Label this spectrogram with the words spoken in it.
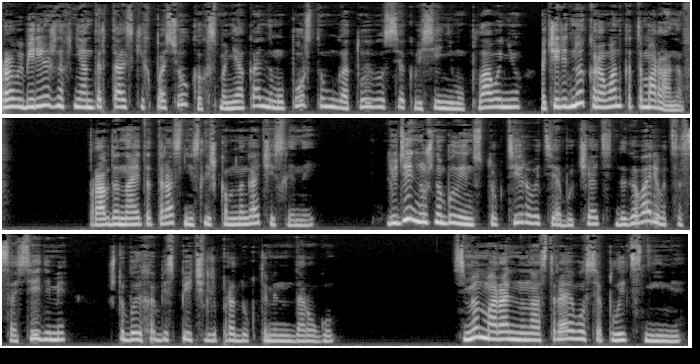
правобережных неандертальских поселках с маниакальным упорством готовился к весеннему плаванию очередной караван катамаранов. Правда, на этот раз не слишком многочисленный. Людей нужно было инструктировать и обучать, договариваться с соседями, чтобы их обеспечили продуктами на дорогу. Семен морально настраивался плыть с ними.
